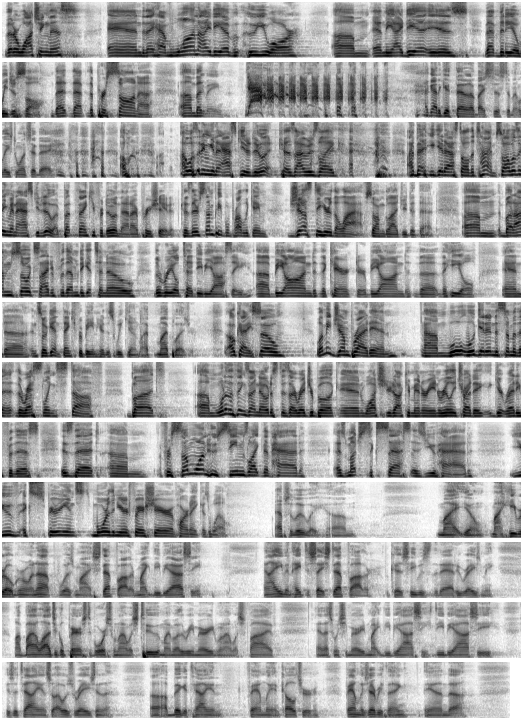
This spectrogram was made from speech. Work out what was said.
that are watching this and they have one idea of who you are. Um, and the idea is that video we just saw, that, that the persona. Um, but I got to get that out of my system at least once a day. I wasn't even going to ask you to do it because I was like, I bet you get asked all the time. So I wasn't even going to ask you to do it. But thank you for doing that. I appreciate it. Because there's some people probably came just to hear the laugh. So I'm glad you did that. Um, but I'm so excited for them to get to know the real Ted DiBiase uh, beyond the character, beyond the, the heel. And, uh, and so again, thank you for being here this weekend. My, my pleasure. Okay, so let me jump right in. Um, we'll, we'll get into some of the, the wrestling stuff, but um, one of the things I noticed as I read your book and watched your documentary and really tried to get ready for this is that um, for someone who seems like they've had as much success as you've had, you've experienced more than your fair share of heartache as well. Absolutely. Um, my, you know, my hero growing up was my stepfather, Mike DiBiase. And I even hate to say stepfather because he was the dad who raised me. My biological parents divorced when I was two, and my mother remarried when I was five, and that's when she married Mike DiBiase. DiBiase is Italian, so I was raised in a, a big Italian family and culture. Family's everything, and uh,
